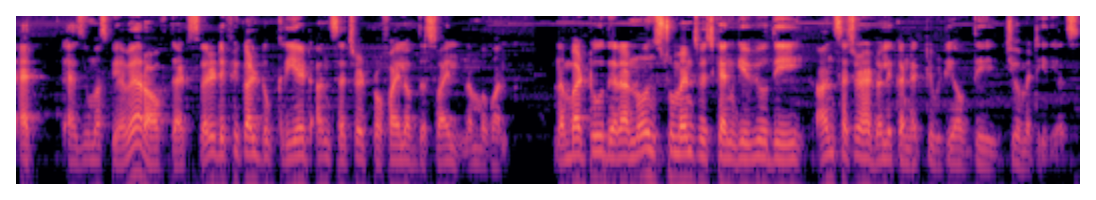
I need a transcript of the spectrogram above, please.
at as you must be aware of that is very difficult to create unsaturated profile of the soil number 1. Number 2 there are no instruments which can give you the unsaturated hydraulic conductivity of the geomaterials.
